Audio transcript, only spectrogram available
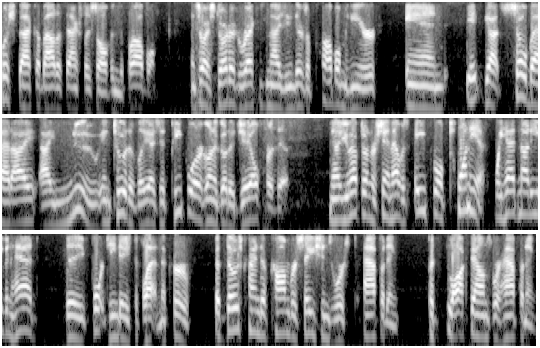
pushback about us actually solving the problem. And so I started recognizing there's a problem here, and it got so bad. I, I knew intuitively, I said, people are going to go to jail for this. Now, you have to understand that was April 20th. We had not even had the 14 days to flatten the curve, but those kind of conversations were happening. But lockdowns were happening.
